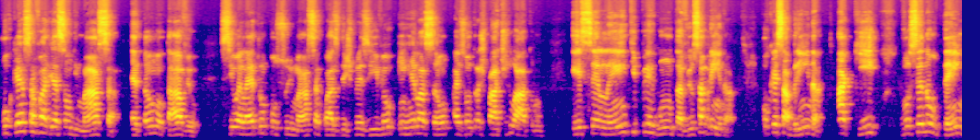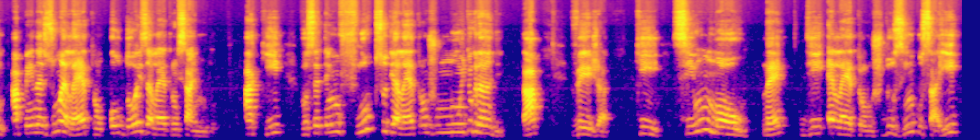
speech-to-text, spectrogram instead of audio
por que essa variação de massa é tão notável se o elétron possui massa quase desprezível em relação às outras partes do átomo? Excelente pergunta, viu, Sabrina? Porque, Sabrina, aqui você não tem apenas um elétron ou dois elétrons saindo. Aqui você tem um fluxo de elétrons muito grande, tá? Veja que se um mol, né, de elétrons do zinco sair,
